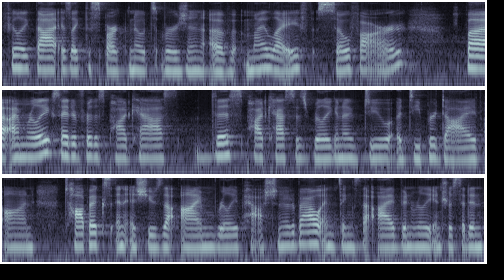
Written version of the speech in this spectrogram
feel like that is like the Spark Notes version of my life so far. But I'm really excited for this podcast. This podcast is really going to do a deeper dive on topics and issues that I'm really passionate about and things that I've been really interested in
